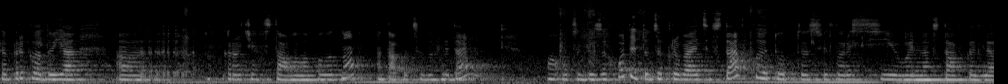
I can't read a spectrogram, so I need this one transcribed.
Для прикладу, я е, коротше, вставила полотно, а так оце виглядає. От сюди заходить, тут закривається вставкою, тут світлорозсіювальна вставка для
